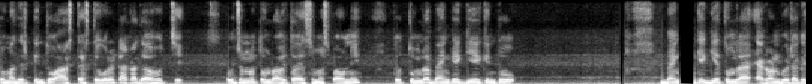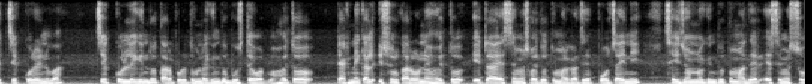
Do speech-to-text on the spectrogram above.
তোমাদের কিন্তু আস্তে আস্তে করে টাকা দেওয়া হচ্ছে। ওই জন্য তোমরা হয়তো এস এম এস পাওনি। তো তোমরা ব্যাংকে গিয়ে কিন্তু ব্যাংকে গিয়ে তোমরা অ্যাকাউন্ট বইটাকে চেক করে নেবা। চেক করলে কিন্তু তারপরে তোমরা কিন্তু বুঝতে পারবে। হয়তো টেকনিক্যাল ইস্যুর কারণে হয়তো এটা এস এম এস হয়তো তোমার কাছে পৌঁছায়নি সেই জন্য কিন্তু তোমাদের এস এম এস শো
